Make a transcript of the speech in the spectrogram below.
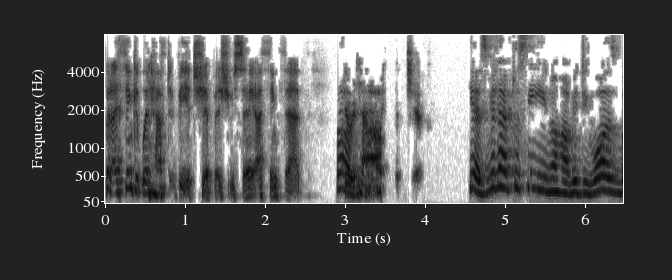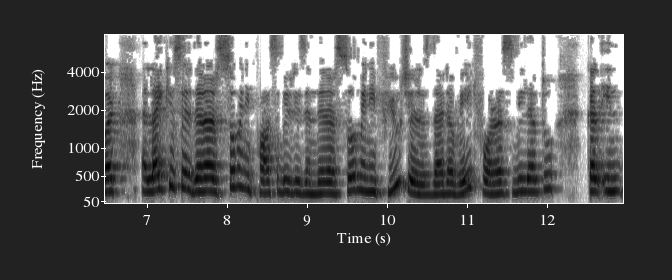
But I think it would have to be a chip, as you say. I think that there would have to be a chip. Yes we'll have to see you know how it evolves but uh, like you said there are so many possibilities and there are so many futures that await for us. We'll have to in,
